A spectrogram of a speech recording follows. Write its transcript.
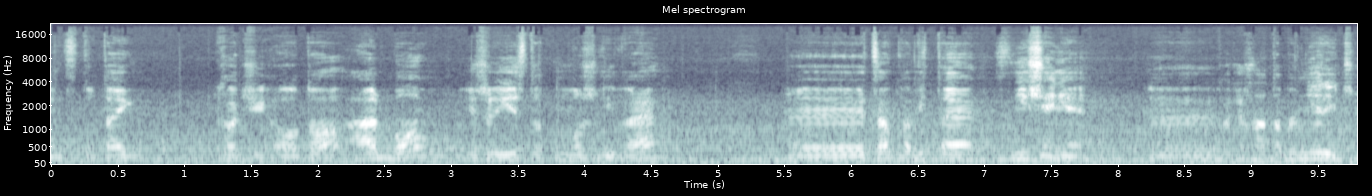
Więc tutaj chodzi o to, albo jeżeli jest to możliwe, yy, całkowite zniesienie, yy, chociaż na to bym nie liczył.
